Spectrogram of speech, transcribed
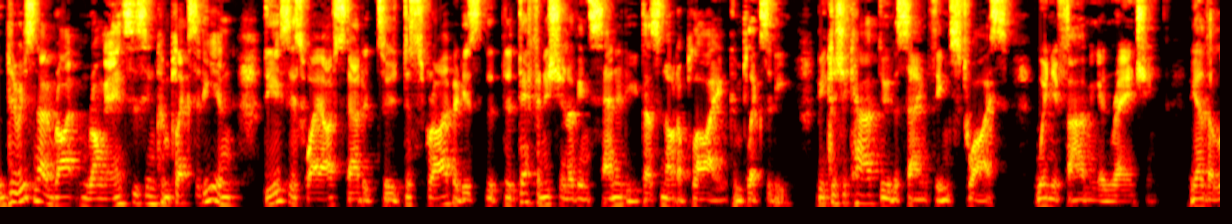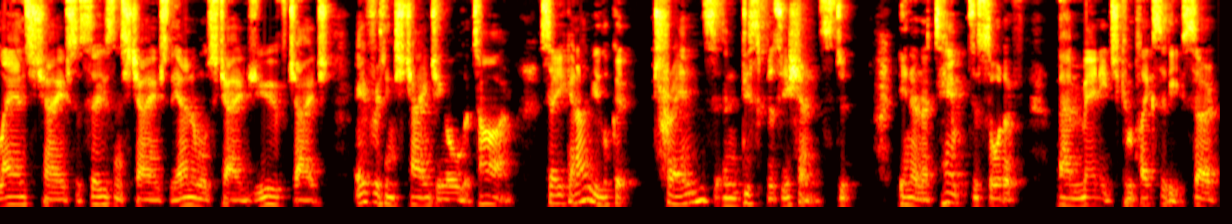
there is no right and wrong answers in complexity. And the easiest way I've started to describe it is that the definition of insanity does not apply in complexity because you can't do the same things twice when you're farming and ranching. You know, the land's changed, the seasons change, the animals change, you've changed everything's changing all the time. So you can only look at trends and dispositions to, in an attempt to sort of um, manage complexity. So,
